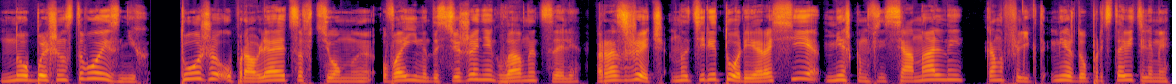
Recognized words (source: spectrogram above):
Но большинство из них тоже управляется в темную во имя достижения главной цели – разжечь на территории России межконфессиональный конфликт между представителями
